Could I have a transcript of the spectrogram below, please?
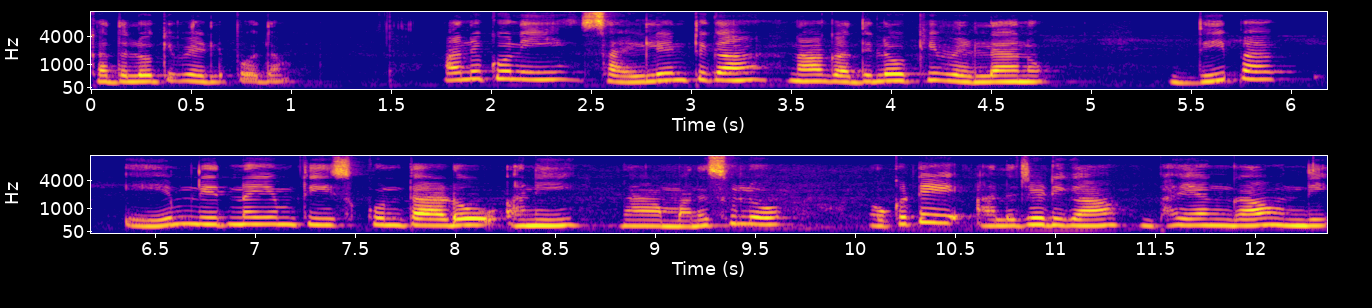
కథలోకి వెళ్ళిపోదాం అనుకుని సైలెంట్గా నా గదిలోకి వెళ్ళాను. దీపక్ ఏం నిర్ణయం తీసుకుంటాడో అని నా మనసులో ఒకటే అలజడిగా భయంగా ఉంది.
